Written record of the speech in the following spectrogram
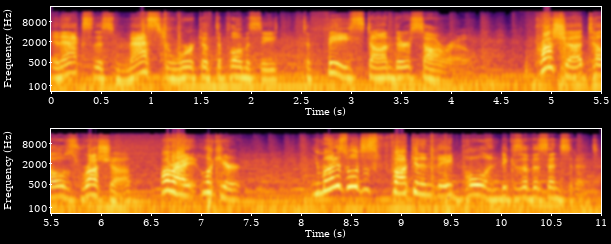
enacts this masterwork of diplomacy to feast on their sorrow. Prussia tells Russia, alright, look here, you might as well just fucking invade Poland because of this incident.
